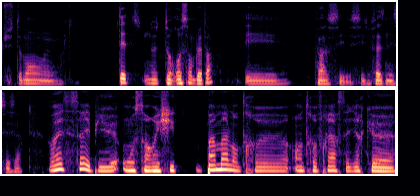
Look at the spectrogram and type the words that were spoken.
justement euh, qui peut-être ne te ressemblent pas. Et enfin, c'est une phase nécessaire. Ouais, c'est ça. Et puis, on s'enrichit pas mal entre, entre frères. C'est-à-dire que,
